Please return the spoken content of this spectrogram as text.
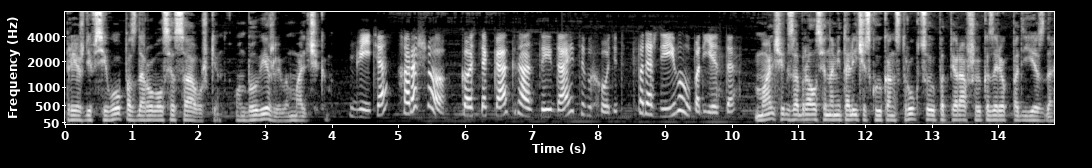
Прежде всего поздоровался Савушкин. Он был вежливым мальчиком. «Витя? Хорошо. Костя как раз доедает и выходит. Подожди его у подъезда». Мальчик забрался на металлическую конструкцию, подпиравшую козырек подъезда,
